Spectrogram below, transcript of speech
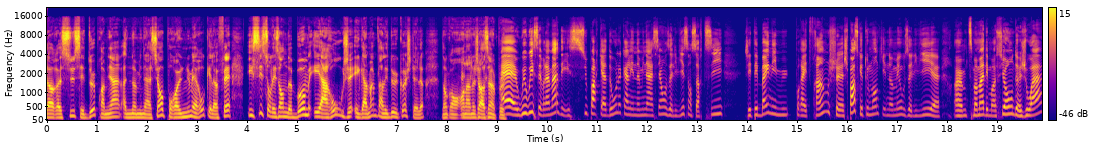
a reçu ses deux premières nominations pour un numéro qu'elle a fait ici sur les ondes de Boom et à Rouge également. Dans les deux cas, j'étais là. Donc, on, en a jasé un peu. Eh, oui, oui, c'est vraiment des super cadeaux quand les nominations aux Oliviers sont sorties. J'ai été bien émue, pour être franche. Euh, Je pense que tout le monde qui est nommé aux Oliviers euh, a un petit moment d'émotion, de joie.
